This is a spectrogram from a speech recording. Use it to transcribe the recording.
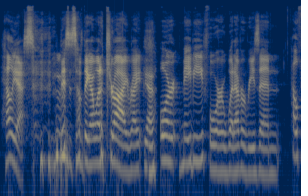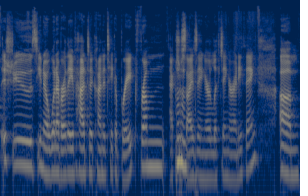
hell yes, this is something I want to try, right? Yeah. Or maybe for whatever reason, health issues, you know, whatever, they've had to kind of take a break from mm-hmm. exercising mm-hmm. or lifting or anything. Um,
